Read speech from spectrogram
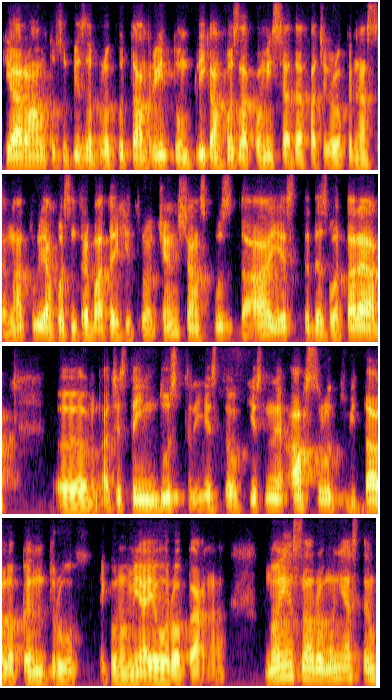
Chiar am avut o surpriză plăcută, am primit un plic, am fost la Comisia de Afaceri Europene a Senatului, am fost întrebat de hidrogen și am spus da, este dezvoltarea uh, acestei industrii, este o chestiune absolut vitală pentru economia europeană. Noi însă în România suntem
